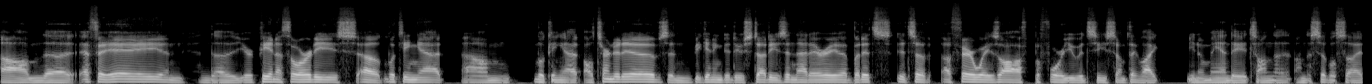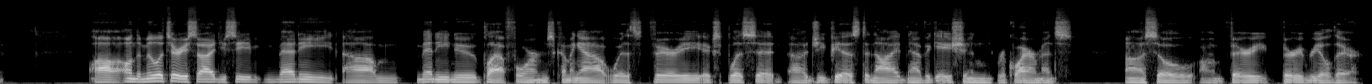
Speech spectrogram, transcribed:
um, the FAA and, and, the European authorities uh, looking at um, looking at alternatives and beginning to do studies in that area. But it's it's a, a, fair ways off before you would see something like you know mandates on the on the civil side. Uh, on the military side, you see many um, many new platforms coming out with very explicit uh, GPS denied navigation requirements. Uh, so um, very very real there.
